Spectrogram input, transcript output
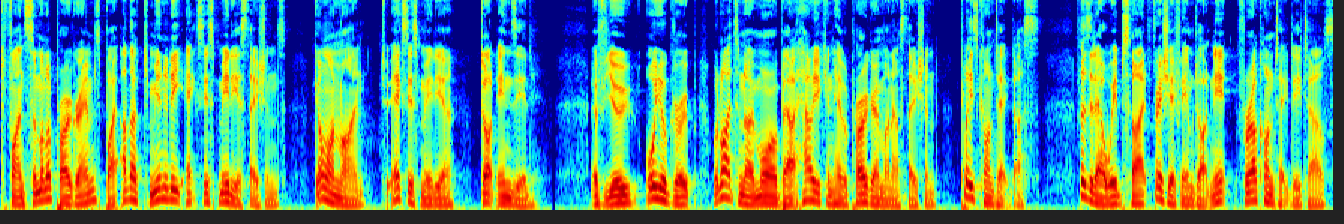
To find similar programs by other community access media stations, go online to accessmedia.nz. If you or your group would like to know more about how you can have a program on our station, please contact us. Visit our website freshfm.net for our contact details.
